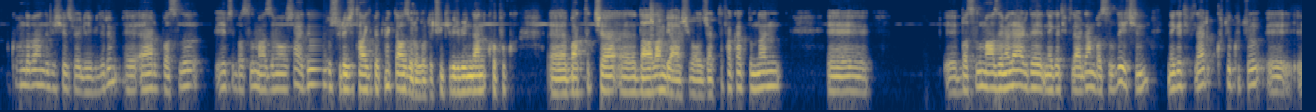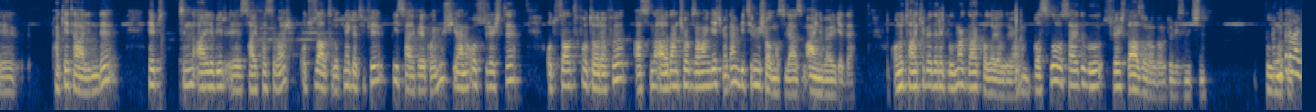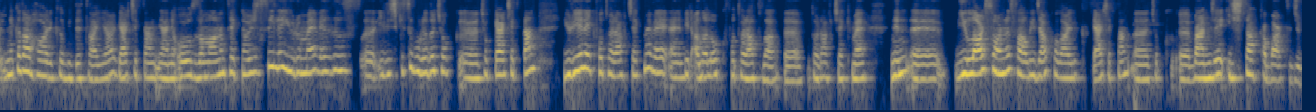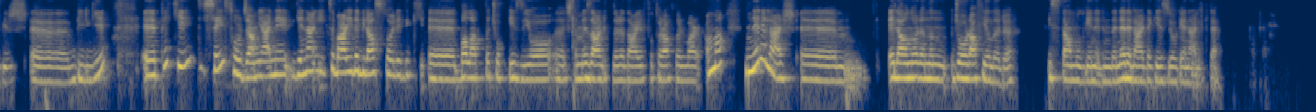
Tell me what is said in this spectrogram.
Bu konuda ben de bir şey söyleyebilirim. E, eğer basılı hepsi basılı malzeme olsaydı bu süreci takip etmek daha zor olurdu. Çünkü birbirinden kopuk e, baktıkça e, dağılan bir arşiv olacaktı. Fakat bunların e, e, basılı malzemeler de negatiflerden basıldığı için negatifler kutu kutu e, e, paket halinde hepsinin ayrı bir e, sayfası var. 36'lık negatifi bir sayfaya koymuş. Yani o süreçte 36 fotoğrafı aslında aradan çok zaman geçmeden bitirmiş olması lazım aynı bölgede. Onu takip ederek bulmak daha kolay oluyor. Basılı olsaydı bu süreç daha zor olurdu bizim için ne kadar ne kadar harika bir detay ya. Gerçekten yani o zamanın teknolojisiyle yürüme ve hız e, ilişkisi burada çok e, çok gerçekten yürüyerek fotoğraf çekme ve yani bir analog fotoğrafla e, fotoğraf çekmenin e, yıllar sonra sağlayacağı kolaylık gerçekten e, çok e, bence iştah kabartıcı bir e, bilgi. E, peki şey soracağım yani genel itibariyle biraz söyledik e, Balat'ta çok geziyor e, işte mezarlıklara dair fotoğrafları var ama nereler e, Eleanora'nın coğrafyaları İstanbul genelinde nerelerde geziyor genellikle?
